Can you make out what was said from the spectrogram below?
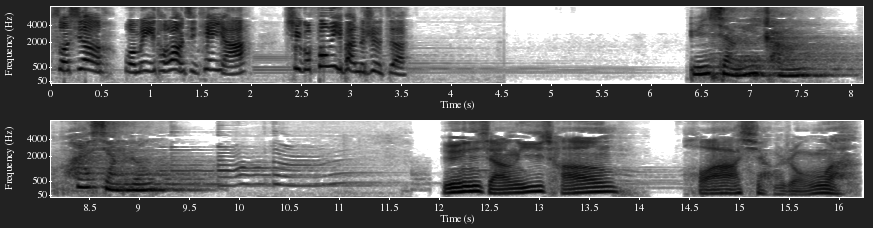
索性我们一同浪迹天涯，去过风一般的日子。云想衣裳花想容，云想衣裳。花想容啊！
